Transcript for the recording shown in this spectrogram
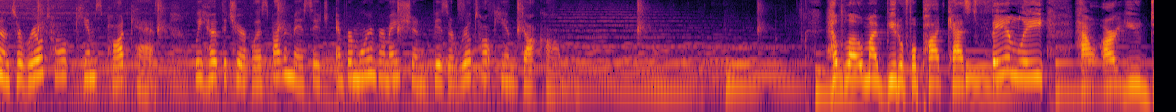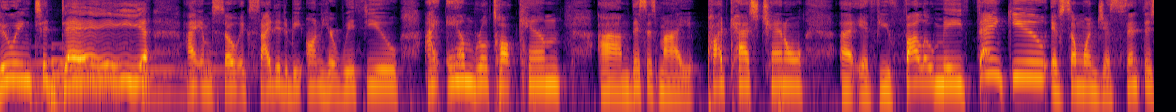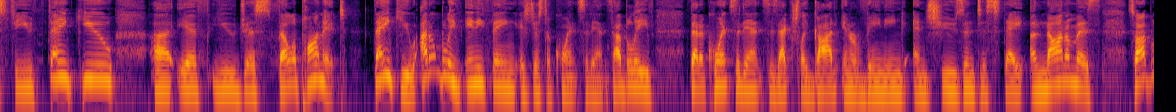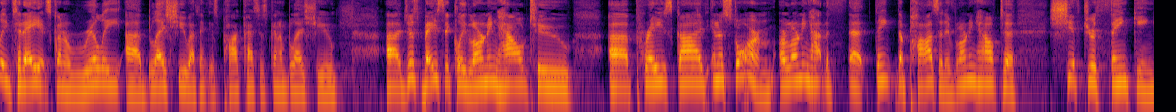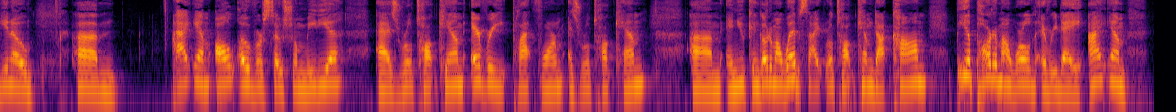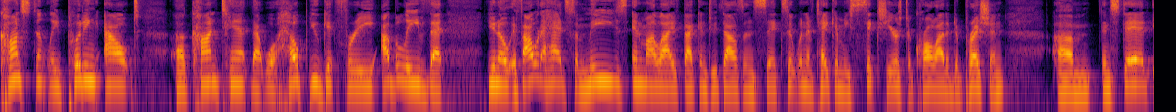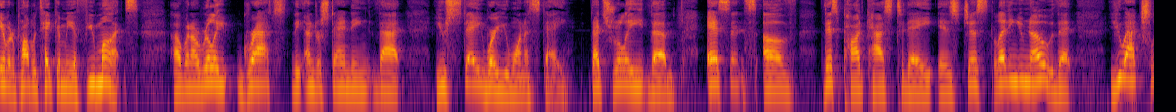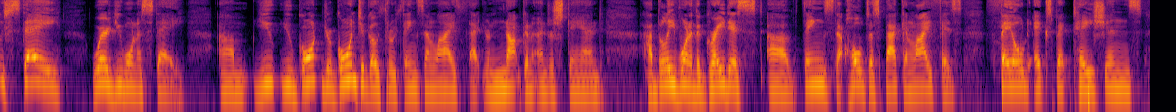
Welcome to Real Talk Kim's podcast. We hope that you are blessed by the message, and for more information, visit realtalkkim.com. Hello, my beautiful podcast family. How are you doing today? I am so excited to be on here with you. I am Real Talk Kim. Um, this is my podcast channel. Uh, if you follow me, thank you. If someone just sent this to you, thank you. Uh, if you just fell upon it, thank you. I don't believe anything is just a coincidence. I believe that a coincidence is actually God intervening and choosing to stay anonymous. So I believe today it's going to really uh, bless you. I think this podcast is going to bless you. Uh, just basically learning how to uh, praise God in a storm or learning how to th- uh, think the positive, learning how to shift your thinking. You know, um, I am all over social media as Real Talk Kim, every platform as Real Talk Kim. Um, and you can go to my website, realtalkkim.com. Be a part of my world every day. I am constantly putting out uh, content that will help you get free. I believe that, you know, if I would have had some me's in my life back in 2006, it wouldn't have taken me six years to crawl out of depression. Um, instead, it would have probably taken me a few months uh, when I really grasped the understanding that you stay where you want to stay. That's really the essence of this podcast today is just letting you know that you actually stay where you want to stay. Um, you you go, you're going to go through things in life that you're not going to understand. I believe one of the greatest uh, things that holds us back in life is failed expectations.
